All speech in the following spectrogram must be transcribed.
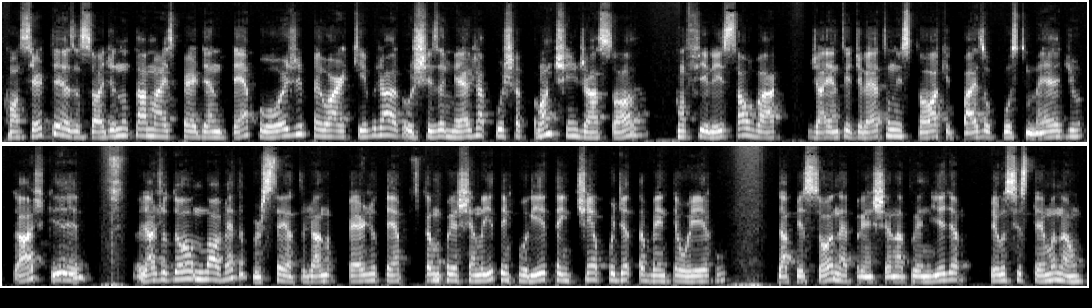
com certeza, só de não estar tá mais perdendo tempo, hoje pelo arquivo já, o XML já puxa prontinho, já só conferir e salvar. Já entra direto no estoque, faz o custo médio. Eu acho que já ajudou 90%, já não perde o tempo ficando preenchendo item por item. Tinha, podia também ter o erro da pessoa, né, preenchendo a planilha, pelo sistema não.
